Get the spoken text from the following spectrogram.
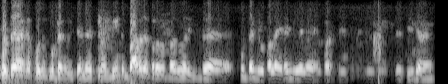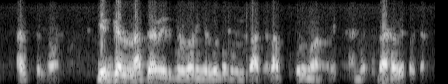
ஒன்றாக பொதுக்கூட்டங்கள் செல்ல மீண்டும் பாரத பிரதமர் வருகின்ற கூட்டங்கள் பல இடங்களில் ஏற்பாடு செய்திருக்கிறோம். அரசு எங்கெல்லாம் தேவை இருக்கிறதோ நீங்கள் விருப்பம் இருக்கிறதோ அதெல்லாம் பொதுவானவை. அங்கே ஒன்றாகவே பிரச்சாரம்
